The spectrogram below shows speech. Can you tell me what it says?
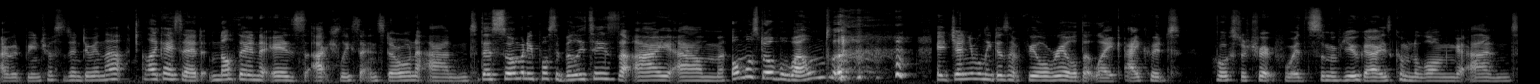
I would be interested in doing that. Like I said, nothing is actually set in stone, and there's so many possibilities that I am almost overwhelmed. it genuinely doesn't feel real that like I could host a trip with some of you guys coming along and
